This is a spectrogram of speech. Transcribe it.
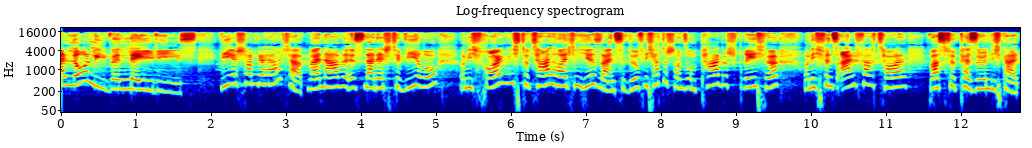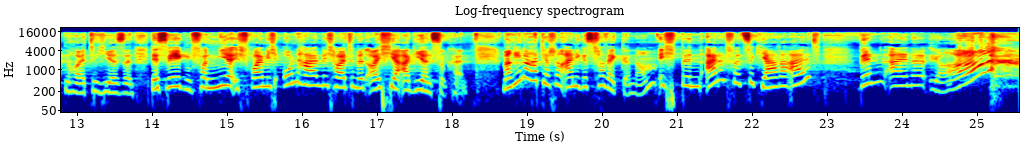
Hallo, liebe Ladies. Wie ihr schon gehört habt, mein Name ist Nadesh Tebiro und ich freue mich total, heute hier sein zu dürfen. Ich hatte schon so ein paar Gespräche und ich finde es einfach toll, was für Persönlichkeiten heute hier sind. Deswegen von mir, ich freue mich unheimlich, heute mit euch hier agieren zu können. Marina hat ja schon einiges vorweggenommen. Ich bin 41 Jahre alt, bin eine, ja,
